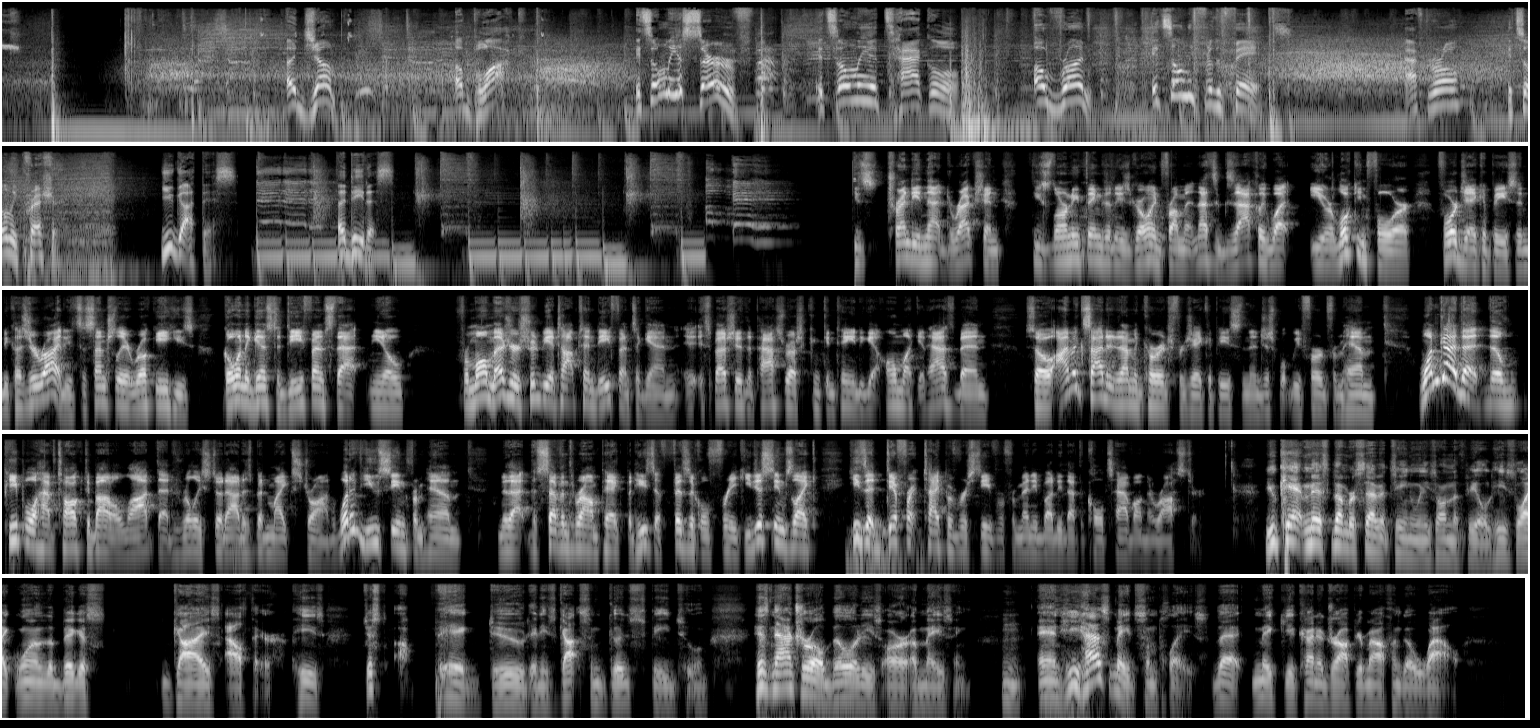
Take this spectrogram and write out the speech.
a jump, a block. It's only a serve. It's only a tackle, a run. It's only for the fans. After all, it's only pressure. You got this. Adidas. He's trending that direction he's learning things and he's growing from it. And that's exactly what you're looking for for Jacob Eason because you're right. He's essentially a rookie. He's going against a defense that, you know, from all measures should be a top 10 defense again, especially if the pass rush can continue to get home like it has been. So I'm excited and I'm encouraged for Jacob Eason and just what we've heard from him. One guy that the people have talked about a lot that really stood out has been Mike Strachan. What have you seen from him You know, that the seventh round pick, but he's a physical freak. He just seems like he's a different type of receiver from anybody that the Colts have on their roster. You can't miss number 17 when he's on the field. He's like one of the biggest guys out there. He's just a big dude and he's got some good speed to him. His natural abilities are amazing. Hmm. And he has made some plays that make you kind of drop your mouth and go, wow.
